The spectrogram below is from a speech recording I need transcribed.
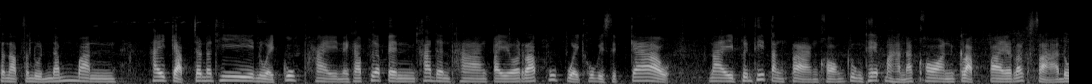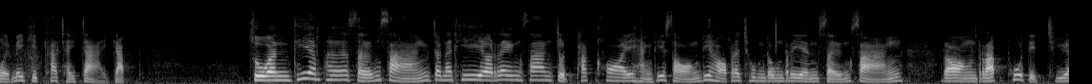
สนับสนุนน้ำมัน ให้กับเจ้าหน้าที่หน่วยกู้ภัยนะครับเพื่อเป็นค่าเดินทางไปรับผู้ป่วยโควิด -19 ในพื้นที่ต่างๆ ของกรุงเทพมหานครกลับไปรักษาโดยไม่คิดค่าใช้จ่ายครับส่วนที่อำเภอเสริงสางเจ้าหน้าที่เร่งสร้างจุดพักคอยแห่งที่ 2 ที่หอประชุมโรงเรียนเสริงสาง รองรับผู้ติดเชื้อ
